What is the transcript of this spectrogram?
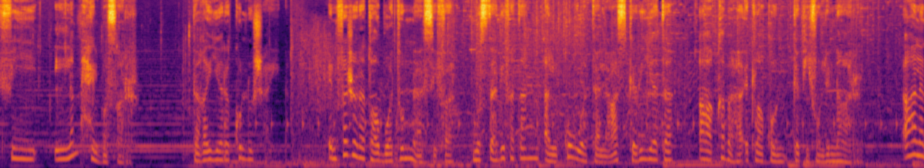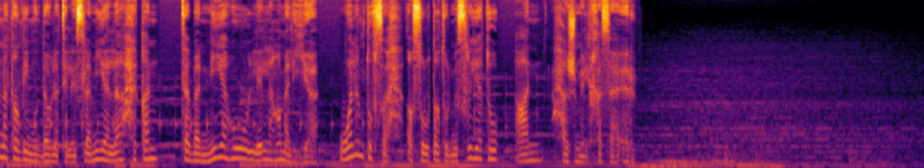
في لمح البصر تغير كل شيء. انفجرت عبوة ناسفة مستهدفة القوة العسكرية أعقبها إطلاق كثيف للنار. أعلن تنظيم الدولة الإسلامية لاحقا تبنيه للعملية ولم تفصح السلطات المصرية عن حجم الخسائر.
